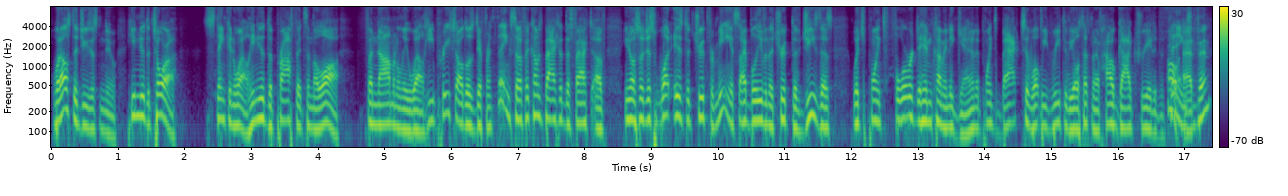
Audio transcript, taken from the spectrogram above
What else did Jesus knew? He knew the Torah stinking well. He knew the prophets and the law phenomenally well. He preached all those different things. So if it comes back to the fact of, you know, so just what is the truth for me? It's I believe in the truth of Jesus, which points forward to him coming again and it points back to what we read through the Old Testament of how God created the Oh, things. Advent?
